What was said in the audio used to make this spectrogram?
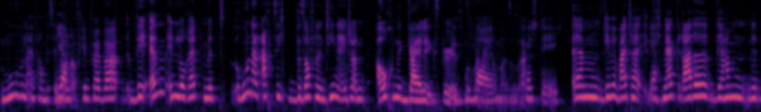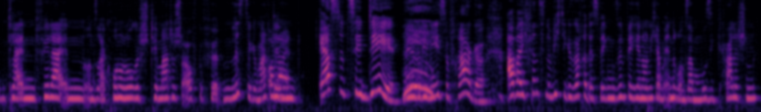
moven einfach ein bisschen Ja. on. Auf jeden Fall war WM in Lorette mit 180 besoffenen Teenagern auch eine geile Experience, muss man Voll. einfach mal so sagen. Verstehe ich. Ähm, gehen wir weiter. Ja. Ich merke gerade, wir haben einen kleinen Fehler in unserer chronologisch-thematisch aufgeführten Liste gemacht. Oh denn. Erste CD wäre die nächste Frage. Aber ich finde es eine wichtige Sache, deswegen sind wir hier noch nicht am Ende unserer musikalischen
